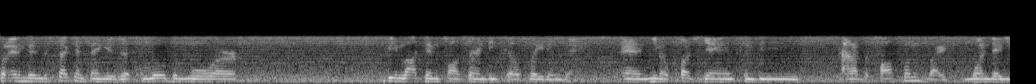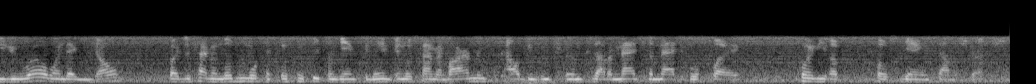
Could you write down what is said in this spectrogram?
So, and then the second thing is just a little bit more being locked in on certain details late in games. And, you know, clutch games can be kind of a toss-em. Like, one day you do well, one day you don't. But just having a little bit more consistency from game to game in those kind of environments, I'll be huge for them because I'd imagine the Magic will play plenty of close games down the stretch.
